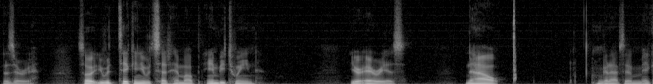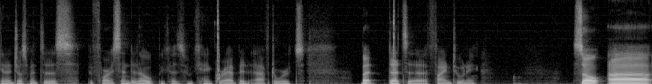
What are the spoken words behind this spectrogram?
this area. So you would take and you would set him up in between your areas. Now, I'm going to have to make an adjustment to this before I send it out because we can't grab it afterwards. But that's a fine tuning. So uh,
